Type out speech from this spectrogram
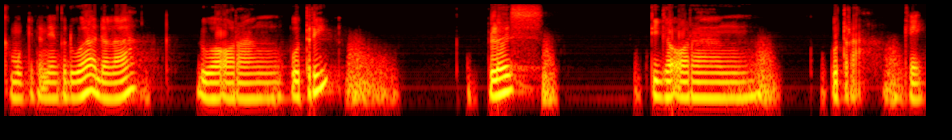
Kemungkinan yang kedua adalah dua orang putri plus tiga orang putra. Oke.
